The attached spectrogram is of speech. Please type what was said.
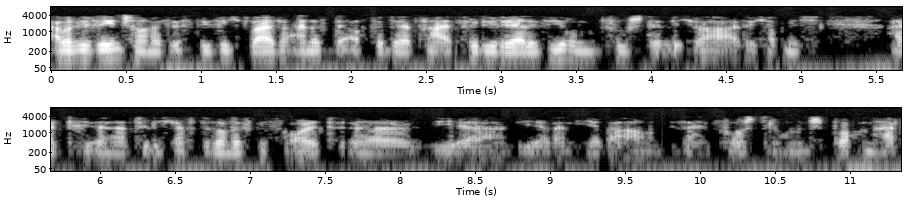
Aber Sie sehen schon, es ist die Sichtweise eines, der auch zu der Zeit für die Realisierung zuständig war. Also ich habe mich halt äh, natürlich ganz besonders gefreut, äh, wie, er, wie er dann hier war und seinen Vorstellungen gesprochen hat.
